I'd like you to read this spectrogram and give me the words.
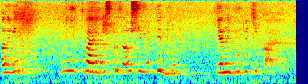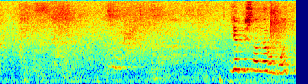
Але він мені твердо сказав, що я піду, я не буду тікати. Я пішла на роботу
